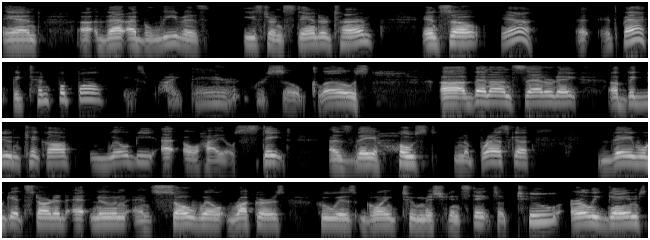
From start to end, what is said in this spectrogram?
And uh, that, I believe, is Eastern Standard Time. And so, yeah, it, it's back. Big Ten football is right there. We're so close. Uh, then on Saturday, a big noon kickoff will be at Ohio State as they host Nebraska. They will get started at noon, and so will Rutgers, who is going to Michigan State. So, two early games.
